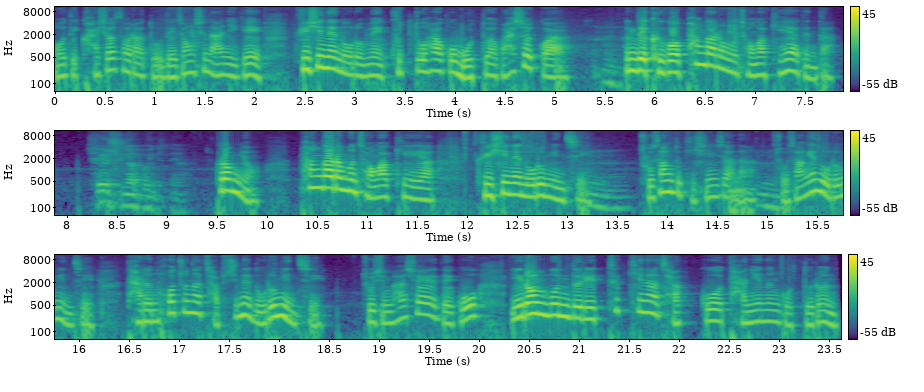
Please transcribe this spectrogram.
어디 가셔서라도 내 정신 아니게 귀신의 노름에 굿도 하고 못도 하고 하실 거야. 근데 그거 판가름은 정확히 해야 된다. 제일 중요한 포인트네요. 그럼요. 판가름은 정확히 해야 귀신의 노름인지 음, 조상도 귀신이잖아. 조상의 노름인지 다른 허주나 잡신의 노름인지 조심하셔야 되고 이런 분들이 특히나 자꾸 다니는 곳들은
